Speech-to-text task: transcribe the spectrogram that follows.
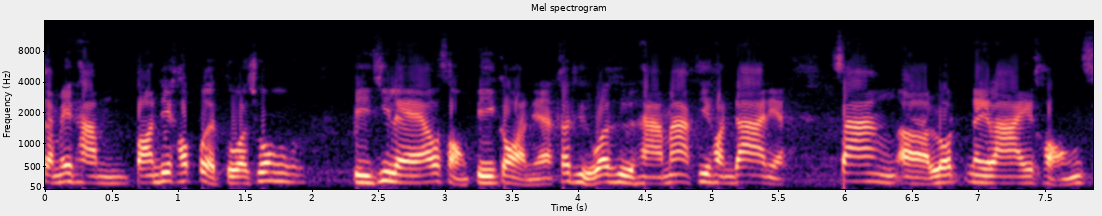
จะไม่ทำตอนที่เขาเปิดตัวช่วงปีที่แล้ว 2 ปีก่อนเนี่ยก็ถือว่าฮือฮามากที่ Honda เนี่ยสร้างรถในลายของส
